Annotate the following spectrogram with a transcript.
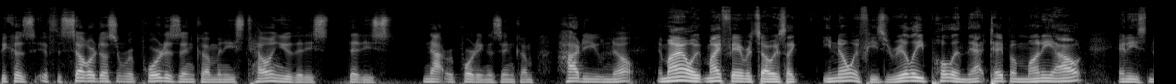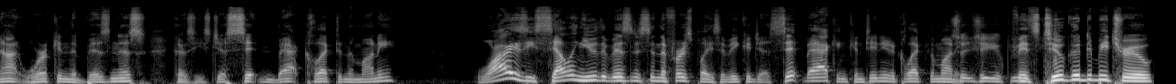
Because if the seller doesn't report his income and he's telling you that he's that he's not reporting his income, how do you know? And my always, my favorite's always like, you know, if he's really pulling that type of money out and he's not working the business because he's just sitting back collecting the money, why is he selling you the business in the first place if he could just sit back and continue to collect the money? So, so you, if it's too good to be true,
